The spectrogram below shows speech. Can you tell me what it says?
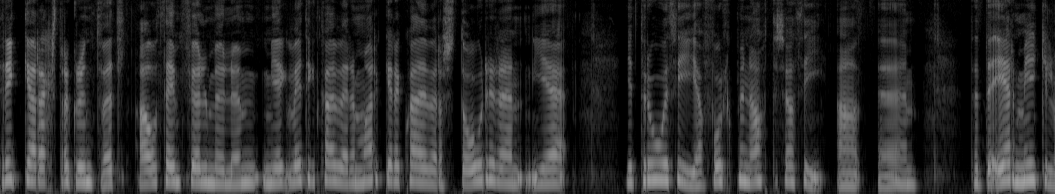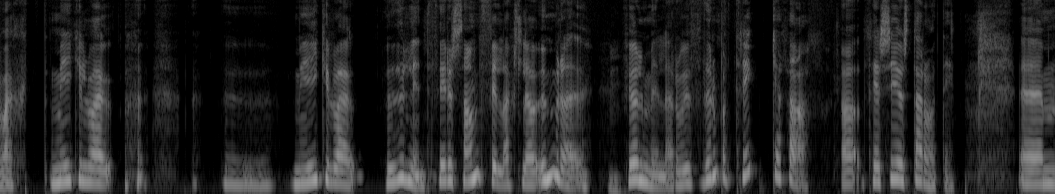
tryggja ekstra grundvöld á þeim fjölmjölum, ég veit ekki hvað það verður margir eða hvað það verður stórir en ég, ég trúi því að fólk muni átt að segja því að um, þetta er mikilvægt, mikilvæg uh, mikilvæg auðlind fyrir samfélagslega umræðu mm. fjölmiðlar og við þurfum bara að tryggja það að þeir séu starfandi. Um,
